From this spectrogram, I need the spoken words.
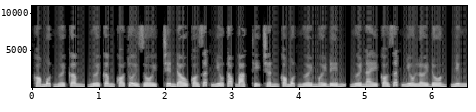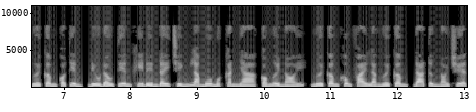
có một người câm, người câm có tuổi rồi, trên đầu có rất nhiều tóc bạc, thị trấn có một người mới đến, người này có rất nhiều lời đồn, nhưng người câm có tiền, điều đầu tiên khi đến đây chính là mua một căn nhà, có người nói, người câm không phải là người câm, đã từng nói chuyện.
